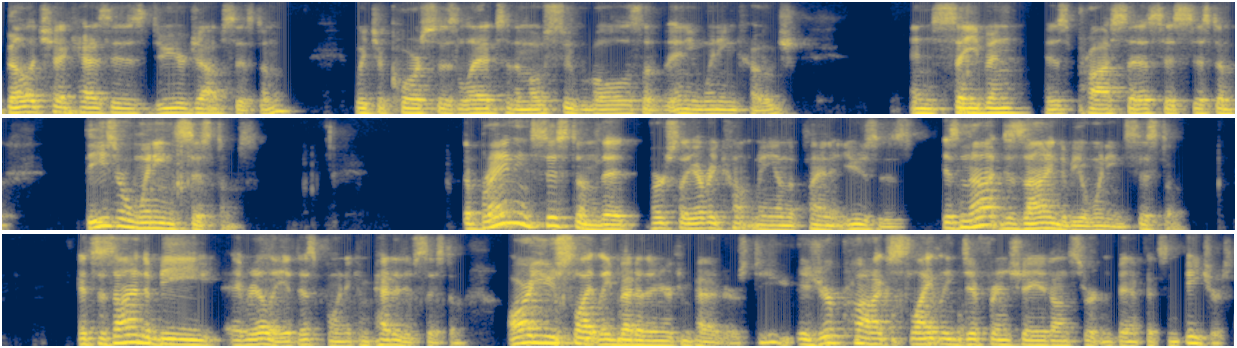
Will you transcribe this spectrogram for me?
Belichick has his do your job system, which of course has led to the most Super Bowls of any winning coach, and Saban, his process, his system, these are winning systems the branding system that virtually every company on the planet uses is not designed to be a winning system. It's designed to be really at this point a competitive system. Are you slightly better than your competitors? You, is your product slightly differentiated on certain benefits and features?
